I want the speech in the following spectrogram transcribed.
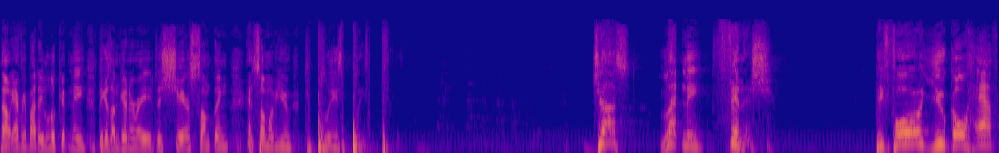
Now, everybody look at me because I'm getting ready to share something, and some of you, please, please, please just let me finish before you go half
